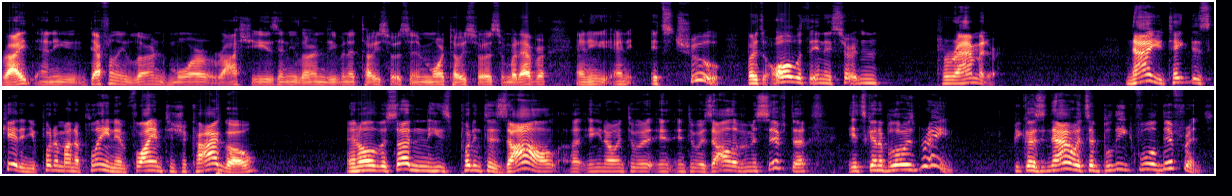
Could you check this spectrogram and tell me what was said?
right? And he definitely learned more Rashis, and he learned even a Tosfos and more Tosfos and whatever. And he and it's true, but it's all within a certain parameter. Now you take this kid and you put him on a plane and fly him to Chicago, and all of a sudden he's put into Zal, uh, you know, into a into a Zal of a Mesivta. It's going to blow his brain, because now it's a bleak full difference.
